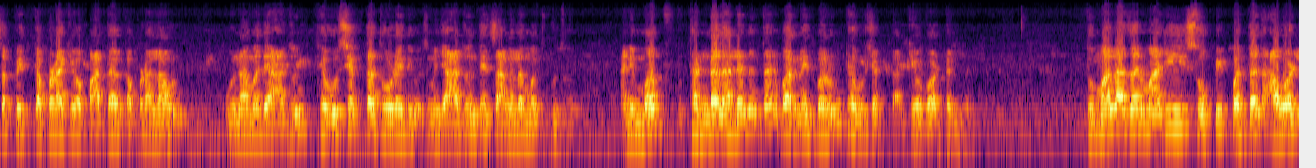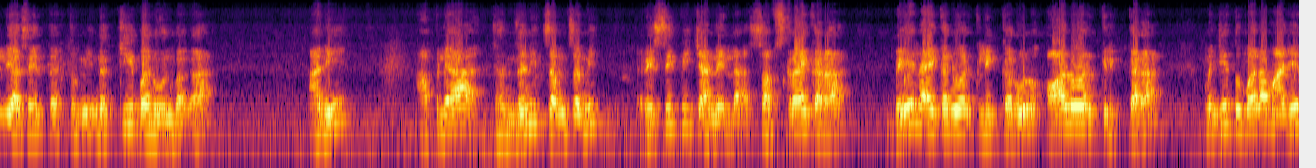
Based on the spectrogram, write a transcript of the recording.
सफेद कपडा किंवा पातळ कपडा लावून उन्हामध्ये अजून ठेवू शकता थोडे दिवस. म्हणजे अजून ते चांगलं मजबूत होईल. आणि मग थंड झाल्यानंतर बरणीत भरून ठेवू शकता किंवा बॉटलमध्ये. तुम्हाला जर माझी ही सोपी पद्धत आवडली असेल तर तुम्ही नक्की बनवून बघा. आणि आपल्या झणझणीत चमचमीत रेसिपी चॅनेलला सबस्क्राईब करा. बेल आयकनवर क्लिक करून ऑलवर क्लिक करा. म्हणजे तुम्हाला माझे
